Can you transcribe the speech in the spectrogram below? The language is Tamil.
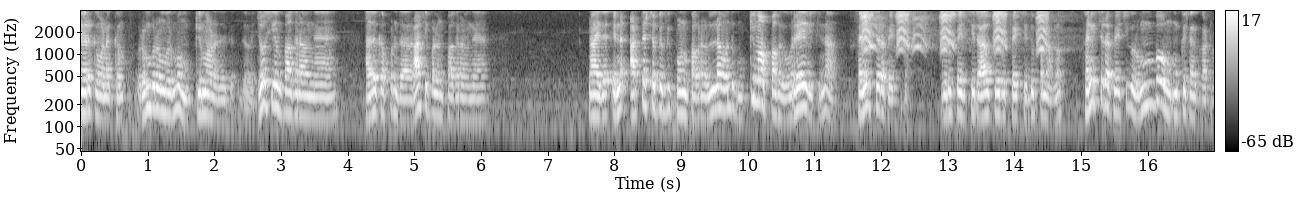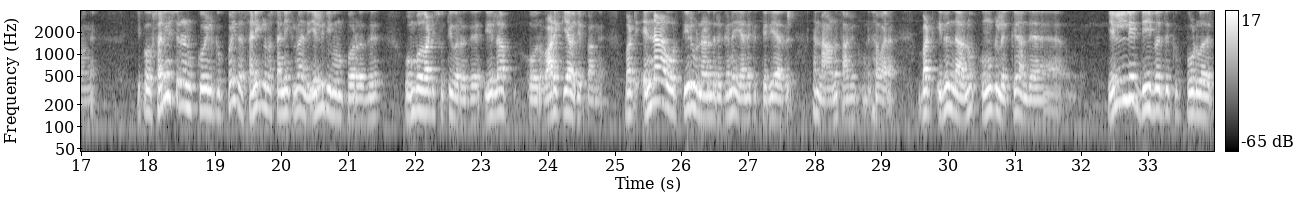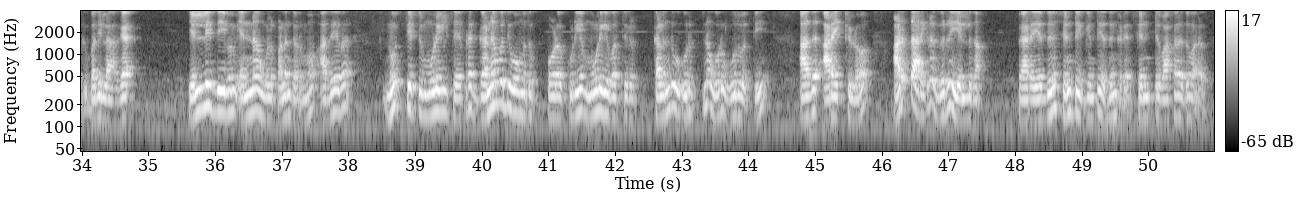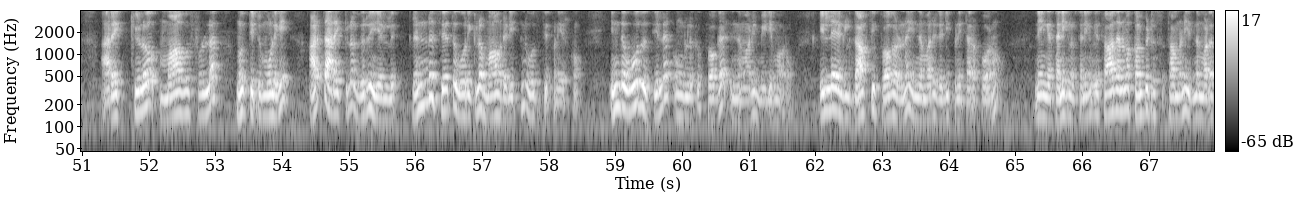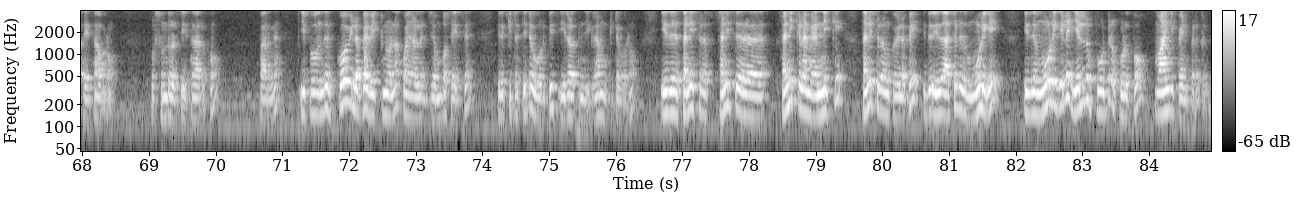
அனைவருக்கும் வணக்கம். ரொம்ப ரொம்ப ரொம்ப முக்கியமானது. இந்த ஜோசியம் பார்க்குறவங்க அதுக்கப்புறம் இந்த ராசி பலன் பார்க்குறவங்க நான் இதை என்ன அடுத்த ஸ்டெப் எப்படி போகணும் பார்க்குறவங்க எல்லாம் வந்து முக்கியமாக பார்க்குறது ஒரே விஷயம்னா சனீஸ்வர பயிற்சி தான். குரு பயிற்சி ராகு கேது பயிற்சி எது பண்ணாலும் சனீஸ்வர பயிற்சிக்கு ரொம்ப முக்கியத்துவம் காட்டுவாங்க. இப்போ சனீஸ்வரன் கோயிலுக்கு போய் இந்த சனிக்கிழமை சனிக்கிழமை இந்த எள்ளு தீபம் போடுறது ஒம்பது வாட்டி சுற்றி வர்றது இதெல்லாம் ஒரு வாடிக்கையாக வச்சுருப்பாங்க. பட் என்ன ஒரு தீர்வு நடந்திருக்குன்னு எனக்கு தெரியாது. நானும் சாமி கும்பிட்டு தான் வரேன். பட் இருந்தாலும் உங்களுக்கு அந்த எள்ளி தீபத்துக்கு போடுவதற்கு பதிலாக எள்ளி தீபம் என்ன உங்களுக்கு பலன் தருமோ அதே நூற்றி எட்டு மூலிகையில் செய்யப்பட கணபதி ஓமத்துக்கு போடக்கூடிய மூலிகை வஸ்துகள் கலந்து உருட்டின ஒரு ஊதுவத்தி அது அரை கிலோ. அடுத்த அரை கிலோ வெறும் எள்ளு தான். வேறு எதுவும் சென்ட்டு கின்ட்டு எதுவும் கிடையாது. சென்ட்டு வாசனை எதுவும் வராது. அரை கிலோ மாவு ஃபுல்லாக நூற்றி எட்டு மூலிகை அடுத்த அரை கிலோ வெறும் எள்ளு ரெண்டும் சேர்த்து ஒரு கிலோ மாவு ரெடி பண்ணி ஊற்றி பண்ணியிருக்கோம். இந்த ஊதுத்தியில் உங்களுக்கு புகை இந்த மாதிரி மீடியமாக வரும். இல்லை எங்களுக்கு தாக்சி புகைன்னா இந்த மாதிரி ரெடி பண்ணி தரப்போகிறோம் நீங்கள் சனிக்கிழமை சனிக்கிழமை சாதாரணமாக கம்ப்யூட்டர் சாமானி இந்த மாதிரி தான் சைஸ் தான் வரும். ஒரு சுண்டு ஒரு சைஸ் தான் இருக்கும். பாருங்கள் இப்போ வந்து கோவிலில் போய் வைக்கணுன்னா கொஞ்சம் நல்ல ஜம்போ சைஸு இது கிட்டத்தட்ட ஒரு பீஸ் இருபத்தஞ்சி கிராம் கிட்ட வரும். இது சனீஸ்வர சனீஸ்வர சனிக்கிழமை அன்னைக்கு சனீஸ்வரன் கோயிலில் போய் இது இது ஆக்சுவலி இது மூலிகை. இது மூலிகையில் எள்ளு போட்டு கொடுப்போம் வாங்கி பயன்பெறுங்கள்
